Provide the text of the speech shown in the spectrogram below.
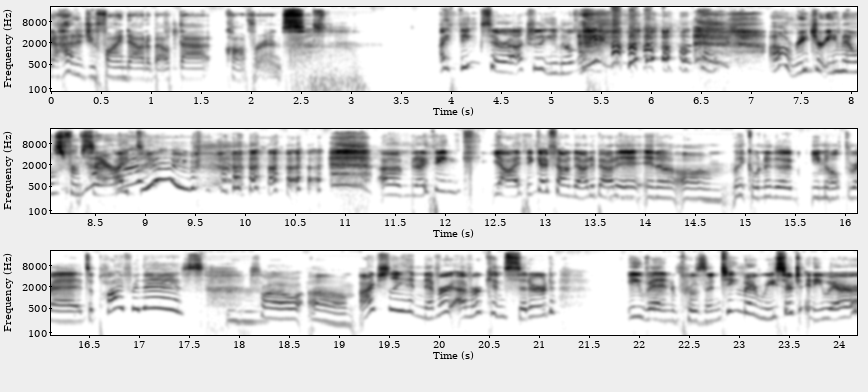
Now, how did you find out about that conference? I think Sarah actually emailed me. okay. Oh, read your emails from Yeah, Sarah. I do. um, but I think, yeah, I think I found out about it in a um, like one of the email threads. Apply for this. Mhm. So, um, I actually had never ever considered even presenting my research anywhere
